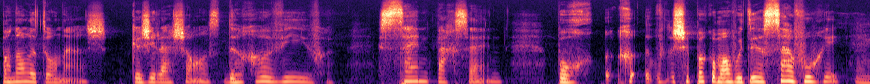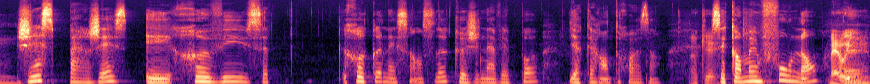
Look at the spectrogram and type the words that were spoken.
pendant le tournage, que j'ai la chance de revivre scène par scène pour, je sais pas comment vous dire, savourer geste par geste et revivre cette reconnaissance-là que je n'avais pas il y a 43 ans. C'est quand même fou, non? Ben oui. Ouais.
